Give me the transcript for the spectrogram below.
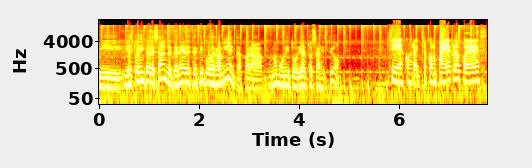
Y, esto es interesante, tener este tipo de herramientas para uno monitorear toda esa gestión. Sí, es correcto. Con Pyrex lo puedes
